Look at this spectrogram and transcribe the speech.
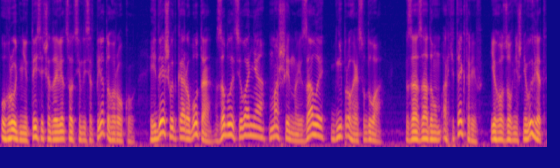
У грудні 1975 року йде швидка робота з облицювання машинної зали Дніпрогесу 2. За задумом архітекторів, його зовнішній вигляд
